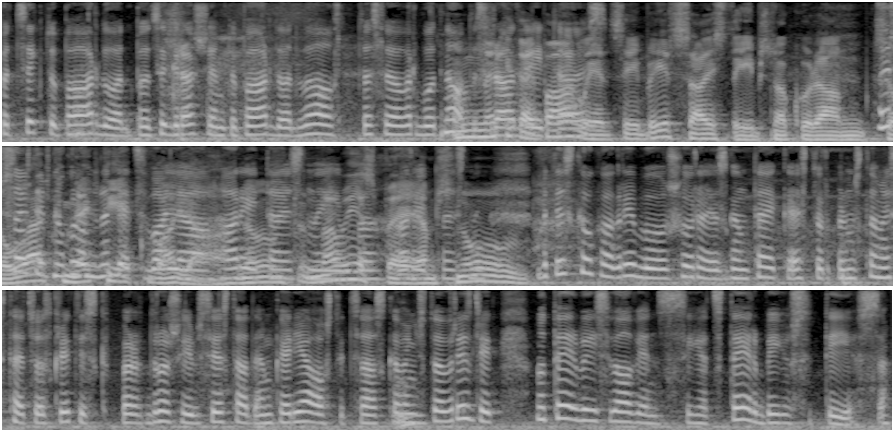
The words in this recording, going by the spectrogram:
pat cik tu pārdod, pat cik grašiem tu pārdod valsts, tas jau varbūt nav Un tas ne tikai rādītājs. pārliecība, ir saistības, no kurām Nu, Ir saistības, no kurām netiek netiec vaļā. Arī Nu, taisnība. Nav arī iespējams. taisnība. Nu, Bet es kaut kā gribu šoreiz gan teikt, ka es tur pirms tam izteicos kritiski par drošības iestādēm, ka ir jāuzticās, ka viņas to var izdarīt. Nu, te ir bijis vēl viens siets, te ir bijusi tiesa.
